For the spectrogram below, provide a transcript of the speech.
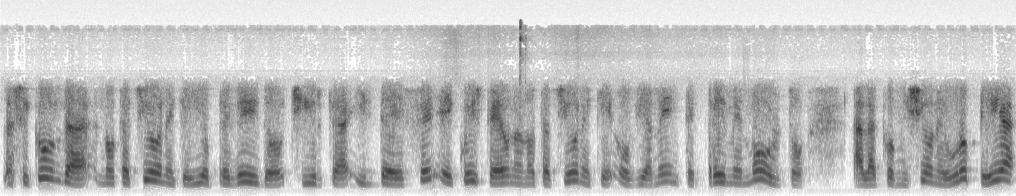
La seconda notazione che io prevedo circa il DEF, e questa è una notazione che ovviamente preme molto alla Commissione europea,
